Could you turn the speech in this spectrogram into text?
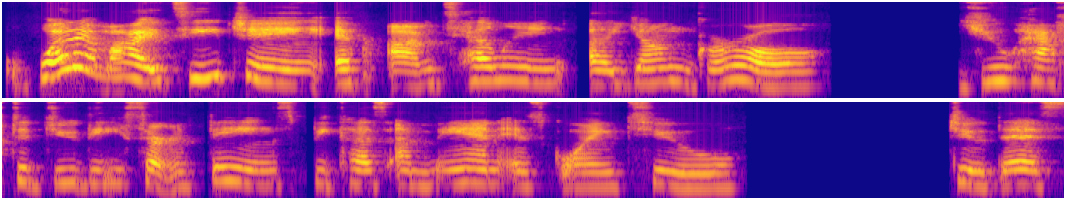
what am I teaching if I'm telling a young girl you have to do these certain things because a man is going to do this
